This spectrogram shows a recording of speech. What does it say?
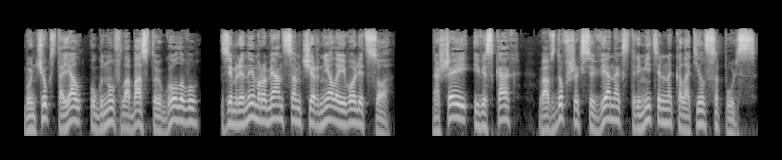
Бунчук стоял, угнув лобастую голову. Земляным румянцем чернело его лицо. На шее и висках во вздувшихся венах стремительно колотился пульс.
